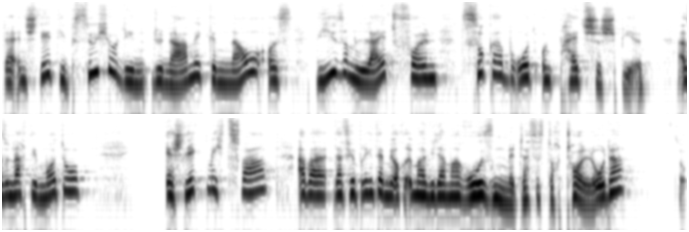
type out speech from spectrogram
da entsteht die Psychodynamik genau aus diesem leidvollen Zuckerbrot- und Peitschespiel. Also nach dem Motto, er schlägt mich zwar, aber dafür bringt er mir auch immer wieder mal Rosen mit. Das ist doch toll, oder? So.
